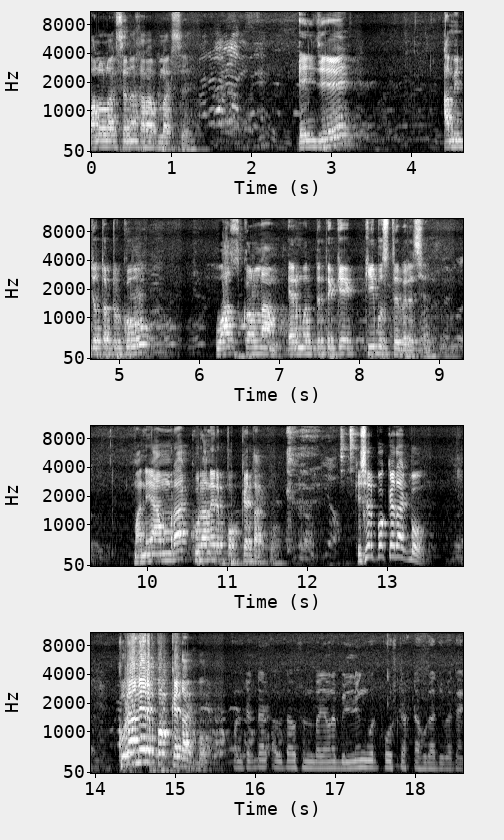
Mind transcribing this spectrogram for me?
ভালো লাগছে না খারাপ লাগছে? এই যে আমি যতটুকু ওয়াজ করলাম এর মধ্যে থেকে কি বুঝতে পেরেছেন? মানে আমরা কোরআনের পক্ষে থাকব। কিসের পক্ষে থাকব? কোরআনের পক্ষে থাকব। কন্ট্রাক্টর আলতাও শুনবাই আমরা বিল্ডিং ওর পোস্ট একটা হুরা দিবা তাই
